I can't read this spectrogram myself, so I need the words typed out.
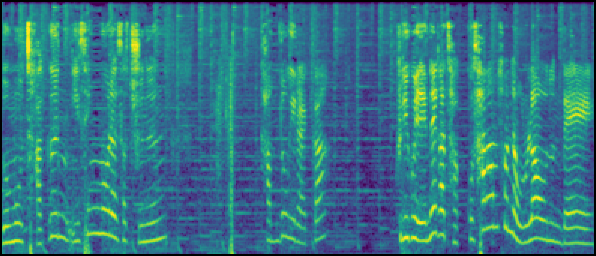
너무 작은 이 생물에서 주는 감동이랄까? 그리고 얘네가 자꾸 사람 손에 올라오는데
